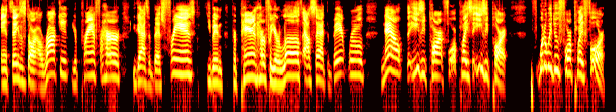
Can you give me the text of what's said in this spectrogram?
and things start a rocking. You're praying for her. You guys are best friends. You've been preparing her for your love outside the bedroom. Now, the easy part, foreplay is the easy part. What do we do foreplay for?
